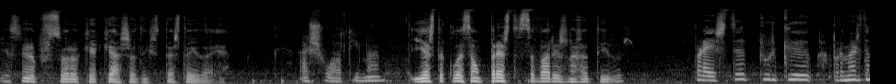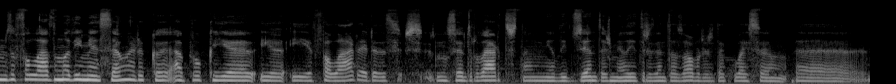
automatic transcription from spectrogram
E a senhora professora, o que é que acha disto, desta ideia? Acho ótima. E esta coleção presta-se a várias narrativas? Presta, porque primeiro estamos a falar de uma dimensão, era que há pouco ia, ia, ia falar, era no Centro de Arte estão 1.200, 1.300 obras da coleção. Uh,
